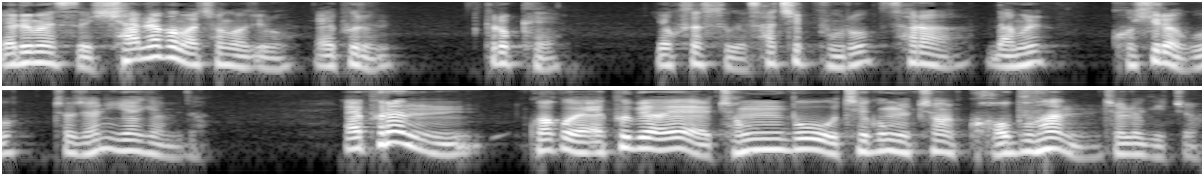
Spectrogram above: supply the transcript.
에르메스, 샤넬과 마찬가지로 애플은 그렇게 역사 속의 사치품으로 살아남을 것이라고 저자는 이야기합니다. 애플은 과거에 FBI의 정보 제공 요청을 거부한 전력이 있죠.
